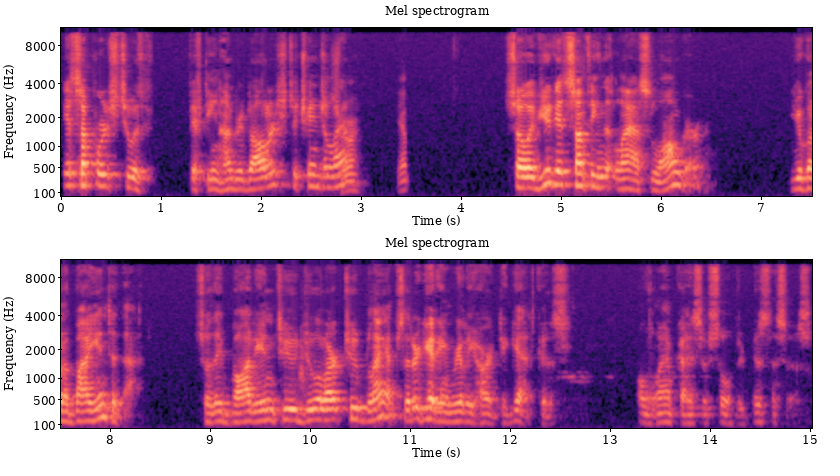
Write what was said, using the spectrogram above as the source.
it's upwards to fifteen hundred dollars to change a lamp. Sure. Yep. So if you get something that lasts longer, you're going to buy into that. So they bought into dual arc tube lamps that are getting really hard to get because all the lamp guys have sold their businesses.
